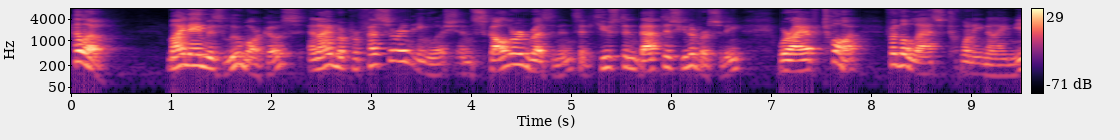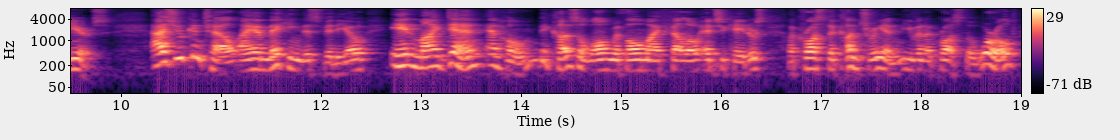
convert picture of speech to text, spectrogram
Hello, my name is Lou Markos, and I am a professor in English and scholar in residence at Houston Baptist University, where I have taught for the last 29 years. As you can tell, I am making this video in my den at home because, along with all my fellow educators across the country and even across the world,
